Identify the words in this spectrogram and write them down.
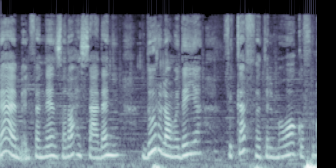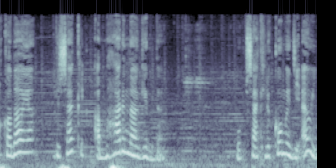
ولعب الفنان صلاح السعدني دور العمودية في كافة المواقف والقضايا بشكل أبهرنا جدا وبشكل كوميدي قوي.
